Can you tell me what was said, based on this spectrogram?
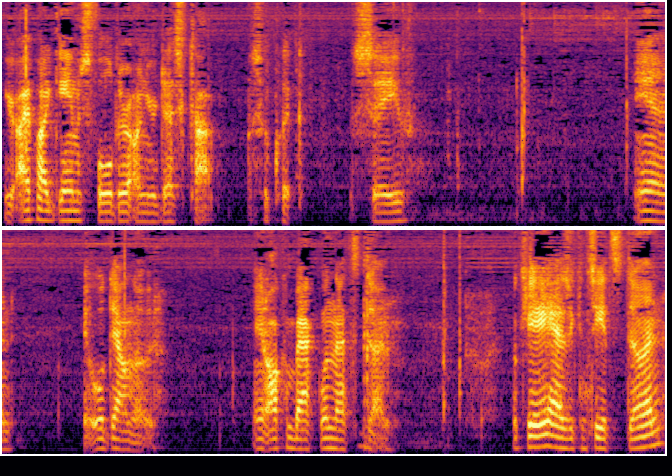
your iPod games folder on your desktop so click save. And it will download. And I'll come back when that's done. Okay as you can see it's done.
